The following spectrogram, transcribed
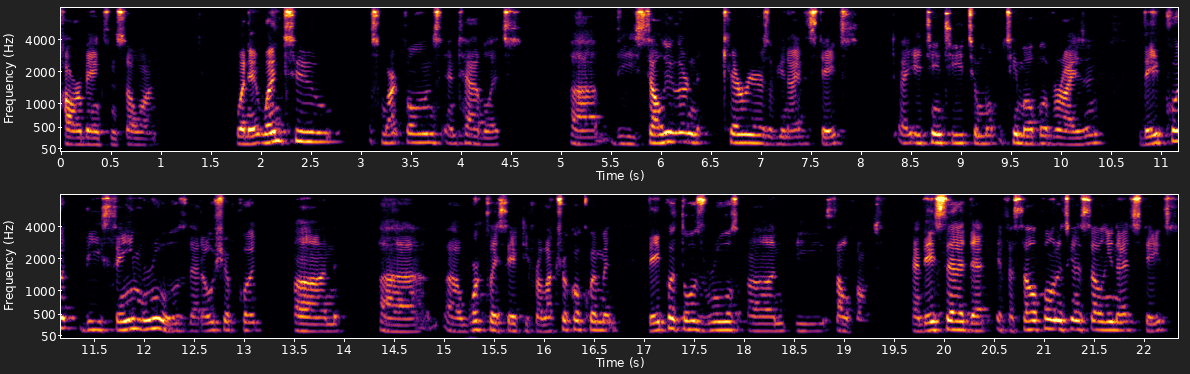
power banks, and so on. When it went to smartphones and tablets, uh, the cellular carriers of United States, uh, AT&T, T-Mobile, Verizon, they put the same rules that OSHA put on uh, uh, workplace safety for electrical equipment. They put those rules on the cell phones. And they said that if a cell phone is going to sell in the United States,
